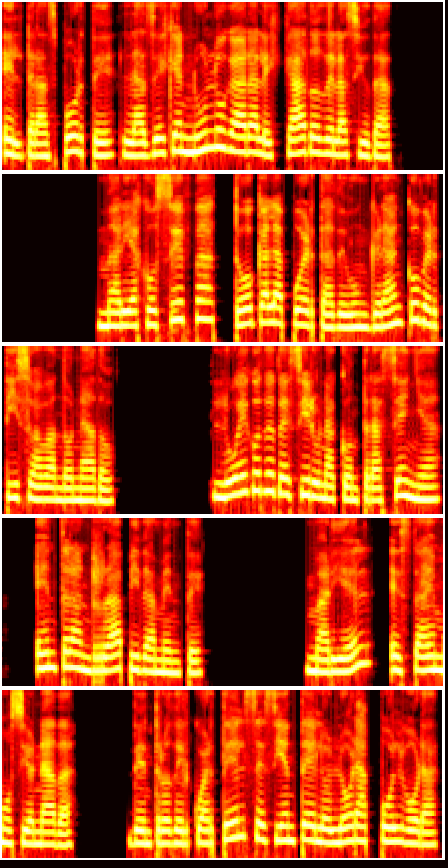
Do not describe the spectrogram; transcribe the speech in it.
El transporte las deja en un lugar alejado de la ciudad. María Josefa toca la puerta de un gran cobertizo abandonado. Luego de decir una contraseña, entran rápidamente. Mariel está emocionada. Dentro del cuartel se siente el olor a pólvora.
